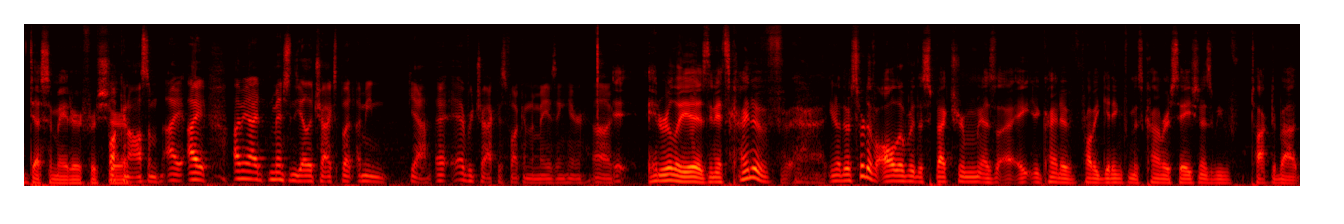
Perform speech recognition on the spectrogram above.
Decimator for sure. Fucking awesome. I, I, I mean, I mentioned the other tracks, but I mean, yeah, every track is fucking amazing here. Uh, It, it really is, and it's kind of, you know, they're sort of all over the spectrum, as I, you're kind of probably getting from this conversation, as we've talked about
